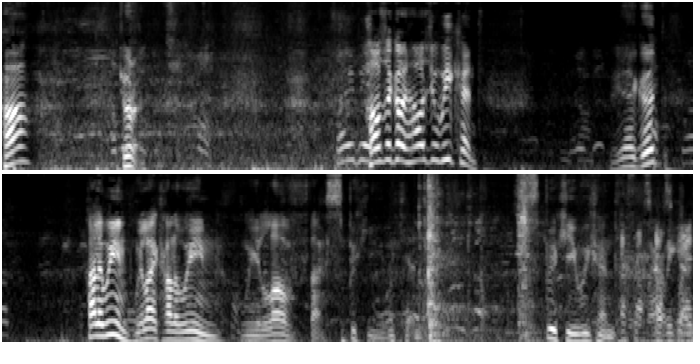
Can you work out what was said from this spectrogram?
Huh? Wanna- How's it going? How's your weekend? Yeah, good. Halloween. We like Halloween. We love that spooky weekend. Spooky weekend. That's how we go.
